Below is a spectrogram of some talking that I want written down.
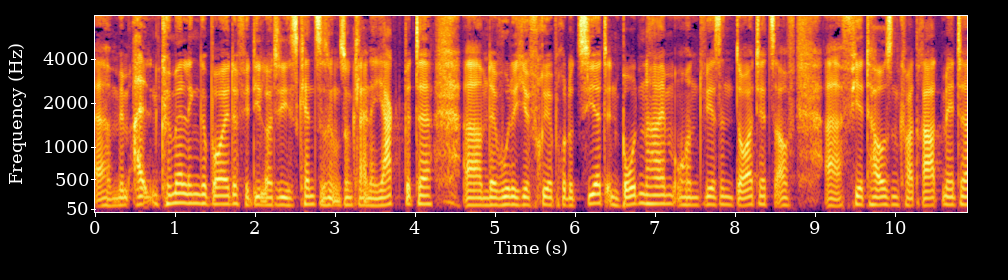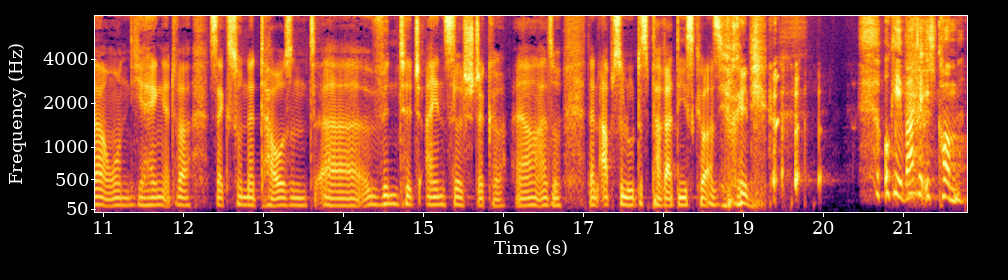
ähm, im alten Kümmerling-Gebäude. Für die Leute, die es kennen, so, so ein kleiner Jagdbitter. Ähm, der wurde hier früher produziert in Bodenheim und wir sind dort jetzt auf äh, 4000 Quadratmeter und hier hängen etwa 600.000 äh, Vintage-Einzelstücke. Ja, also dein absolutes Paradies quasi, Vreni. Okay, warte, ich komme.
